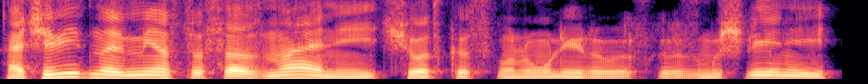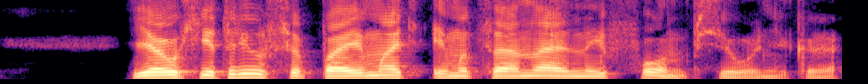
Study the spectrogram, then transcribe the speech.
Очевидно, вместо сознания и четко сформулированных размышлений я ухитрился поймать эмоциональный фон псионика,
